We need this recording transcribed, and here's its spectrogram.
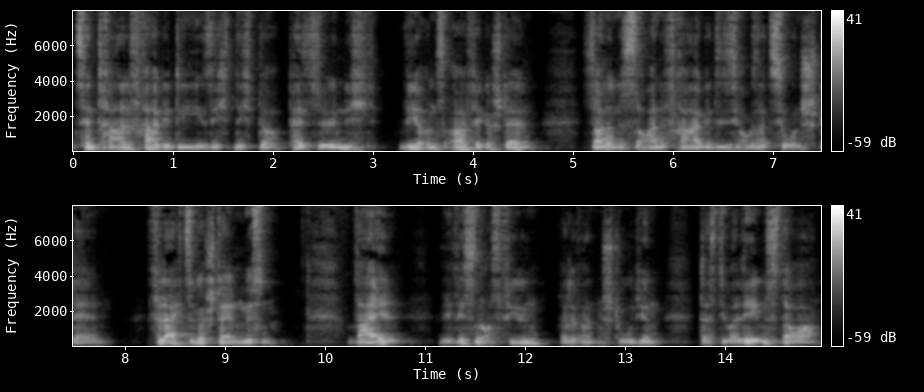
zentrale Frage, die sich nicht nur persönlich wir uns häufiger stellen, sondern es ist auch eine Frage, die sich Organisationen stellen. Vielleicht sogar stellen müssen. Weil wir wissen aus vielen relevanten Studien, dass die Überlebensdauer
